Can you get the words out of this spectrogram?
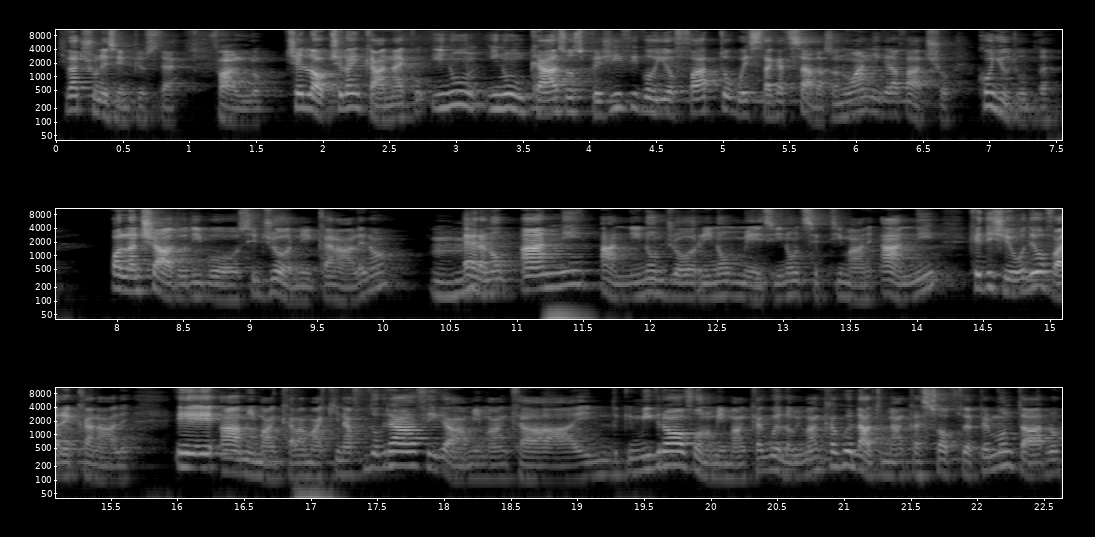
ti faccio un esempio, Ste. Fallo. Ce l'ho, ce l'ho in canna. Ecco, in un, in un caso specifico io ho fatto questa cazzata, sono anni che la faccio, con YouTube. Ho lanciato tipo 6 giorni il canale, no? Mm-hmm. Erano anni, anni, non giorni, non mesi, non settimane, anni che dicevo devo fare il canale e ah mi manca la macchina fotografica, mi manca il, microfono, mi manca quello, mi manca quell'altro, mi manca il software per montarlo.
